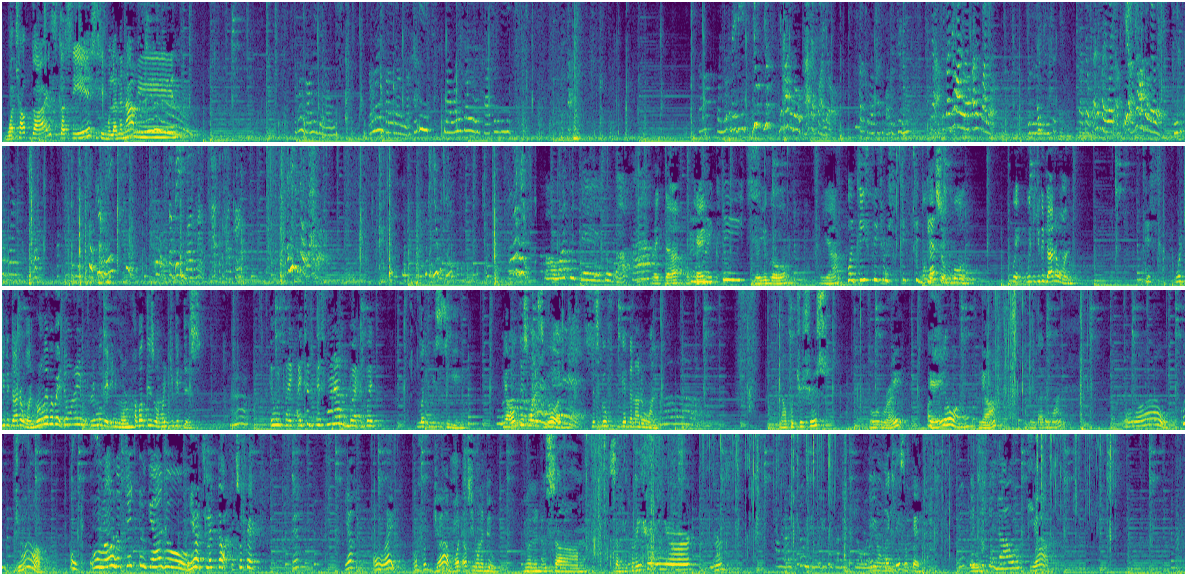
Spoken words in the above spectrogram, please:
watch out guys kasi sisimulan na namin. Like that, okay. And my cleats. There you go. Yeah. But these cleats are stick together. Oh, that's so cool. Wait, where did you get the other one? This. Where did you get the other one? Oh, wait, wait, wait. Don't re remove it anymore. How about this one? Where did you get this? Uh, it was like I took this one out, but but. Let me see. Yeah, oh, this one is good. Let's go get another one. Now put your shoes. All right. Okay. Yeah. The other one. Oh wow. Good job. Oh, oh no, let's stick together. Yeah, it's like that. It's okay. Okay. Yeah. All right. Oh, good job. What else you wanna do? You wanna do some some decoration in your? Hmm? Oh, you don't like this? Okay. Then, yeah.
